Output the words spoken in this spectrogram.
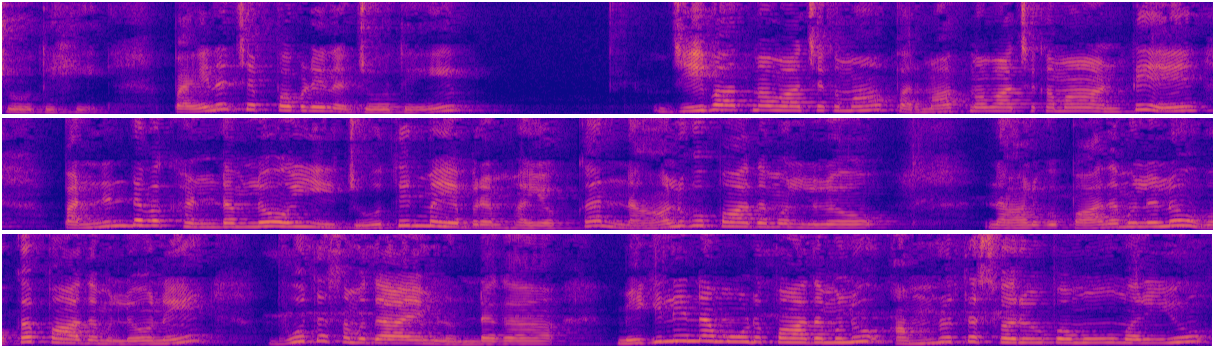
జ్యోతి. పైన చెప్పబడిన జ్యోతి జీవాత్మవాచకమా పరమాత్మవాచకమా అంటే పన్నెండవ ఖండంలో ఈ జ్యోతిర్మయ బ్రహ్మ యొక్క నాలుగు పాదములలో నాలుగు పాదములలో ఒక పాదములోనే భూత సముదాయములుండగా మిగిలిన మూడు పాదములు అమృత స్వరూపము మరియు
